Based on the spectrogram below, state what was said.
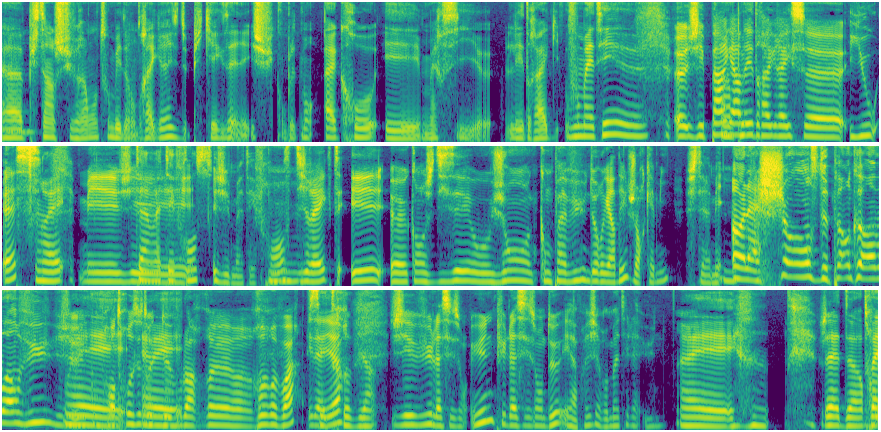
Euh, putain, je suis vraiment tombée dans Drag Race depuis quelques années. Je suis complètement accro et merci euh, les drags. Vous matez euh Euh, j'ai pas regardé Drag Race US, Ouais. mais j'ai. Maté France J'ai maté France Mhm. direct. Et quand je disais aux gens qui n'ont pas vu de regarder, genre Camille, j'étais là, mais Mhm. oh la chance de pas encore avoir vu Je Ouais, comprends trop ce truc de vouloir re- re-revoir. Et C'est d'ailleurs, j'ai vu la saison 1, puis la saison 2, et après j'ai rematé la 1. Ouais, j'adore. Bah,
